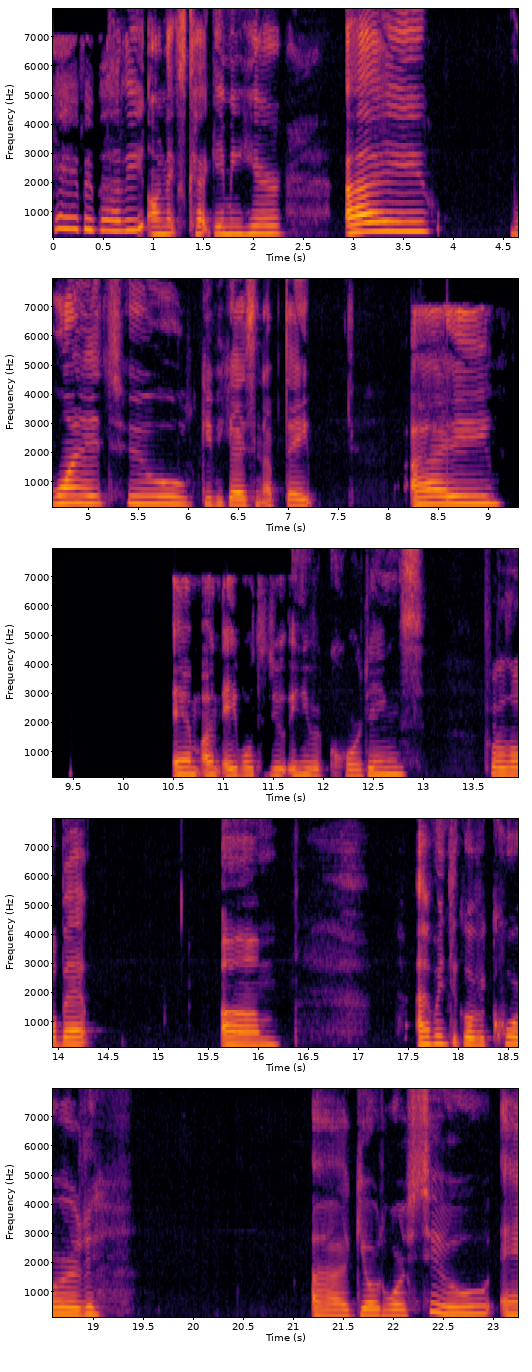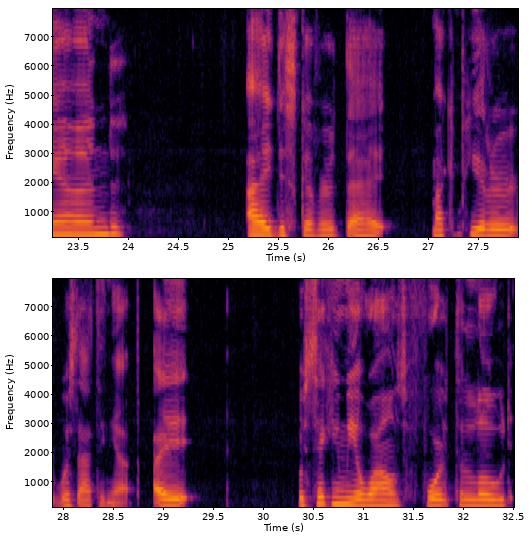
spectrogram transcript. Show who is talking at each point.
Speaker 1: Hey everybody, Onyx Cat Gaming here. I wanted to give you guys an update. I am unable to do any recordings for a little bit. Um, I went to go record uh, Guild Wars 2 and I discovered that my computer was acting up. I was taking me a while for it to load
